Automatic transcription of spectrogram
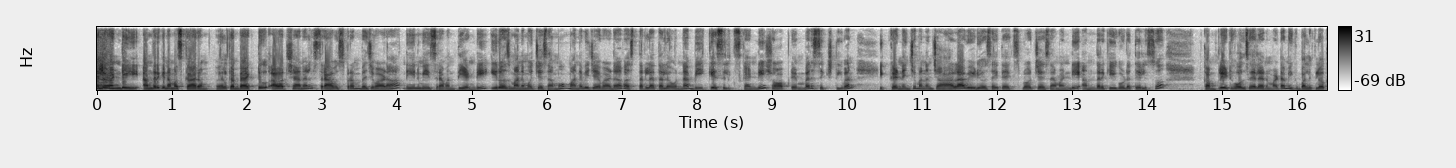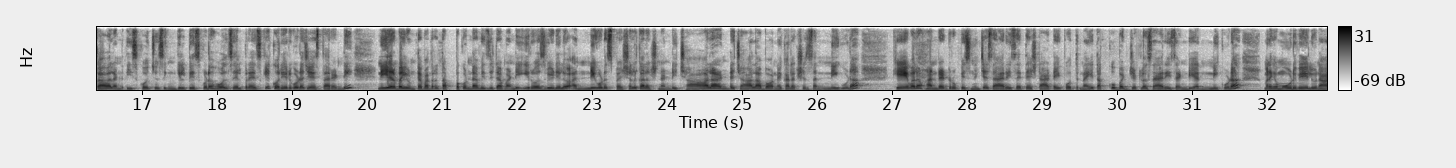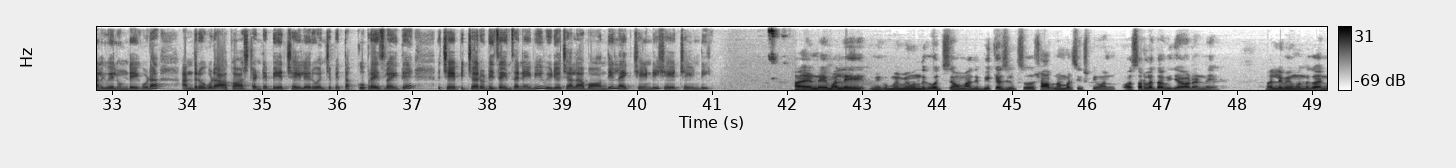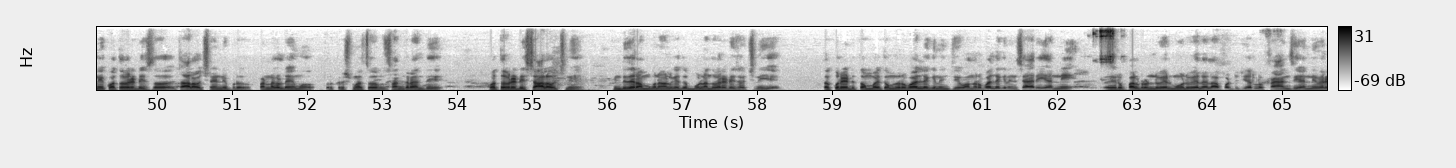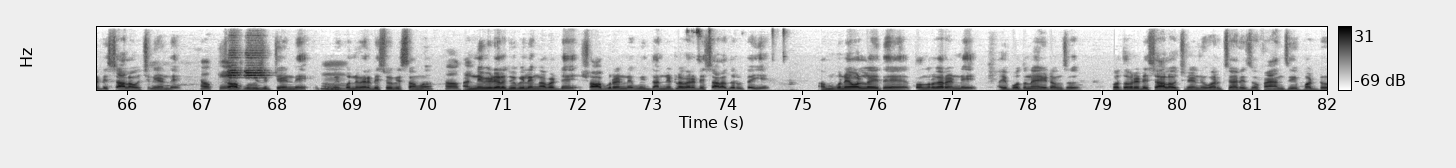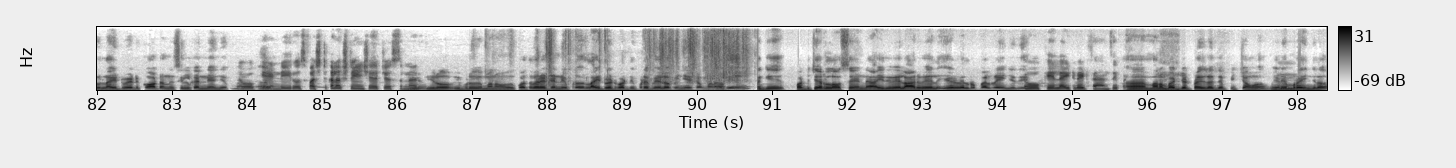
Hello అండి అందరికీ నమస్కారం. Welcome back to our channel Shravas from Bezawada. నేను మీ శ్రవంతి అండి. ఈరోజు మనం వచ్చేసాము మన విజయవాడ వస్త్రలతలో ఉన్న బీకే సిల్క్స్ కండి షాప్ నెంబర్ సిక్స్టీ వన్. ఇక్కడి నుంచి మనం చాలా వీడియోస్ అయితే ఎక్స్ప్లోర్ చేసామండి అందరికీ కూడా తెలుసు. కంప్లీట్ హోల్సేల్ అనమాట మీకు బల్క్లో కావాలంటే తీసుకోవచ్చు. సింగిల్ పీస్ కూడా హోల్సేల్ ప్రైస్కి కొరియర్ కూడా చేస్తారండి. నియర్ బై ఉంటే మాత్రం తప్పకుండా విజిట్ అవ్వండి. ఈ రోజు వీడియోలో అన్నీ కూడా స్పెషల్ కలెక్షన్ అండి. చాలా అంటే చాలా బాగున్నాయి కలెక్షన్స్ అన్నీ కూడా. కేవలం హండ్రెడ్ రూపీస్ నుంచే శారీస్ అయితే స్టార్ట్ అయిపోతున్నాయి. తక్కువ బడ్జెట్లో శారీస్ అండి అన్నీ కూడా. మనకి మూడు వేలు నాలుగు వేలు ఉండేవి కూడా. అందరూ కూడా ఆ కాస్ట్ అంటే బేర్ చేయలేరు అని చెప్పి తక్కువ ప్రైస్లో అయితే చేపించారు డిజైన్స్ అనేవి. వీడియో చాలా బాగుంది. లైక్ చేయండి షేర్ చేయండి. హాయ్ అండి మళ్ళీ మీకు మేము ముందుకు వచ్చాము. మాది BK silks shop number sixty one వసర్లత Vijayawada అండి. మళ్ళీ మీ ముందుకు అన్ని కొత్త వెరైటీస్తో చాలా వచ్చినాయండి ఇప్పుడు. పండగల టైము ఇప్పుడు క్రిస్మస్ సంక్రాంతి కొత్త వెరైటీస్ చాలా వచ్చినాయి. ఇంటి దగ్గర అమ్ముకునే వాళ్ళకైతే బోళ్ళంత వెరైటీస్ వచ్చినాయి. తక్కువ రేటు తొంభై తొమ్మిది రూపాయల దగ్గర నుంచి వంద రూపాయల దగ్గర నుంచి శారీ అన్నీ వెయ్యి రూపాయలు రెండు వేలు మూడు వేలు అలా పట్టు చీరలు ఫ్యాన్సీ అన్ని వెరైటీస్ చాలా వచ్చినాయండి. షాప్కు విజిట్ చేయండి. ఇప్పుడు మీకు. కొన్ని వెరైటీస్ చూపిస్తాము. అన్ని వీడియోలు చూపించలేం కాబట్టి షాప్కి రండి. మీకు అన్నిట్లో వెరైటీస్ చాలా దొరుకుతాయి. అమ్ముకునే వాళ్ళు అయితే తొందరగా రండి. అయిపోతున్నాయి ఐటమ్స్. కొత్త వెరైటీస్ చాలా వచ్చినాయండి. వర్క్ శారీస్ ఫ్యాన్సీ పట్టు లైట్ వెయిట్ కాటన్ సిల్క్ అన్ని అని ఓకే అండి. ఈ రోజు ఫస్ట్ కలెక్షన్ ఏం షేర్ చేస్తున్నారు? ఈలో ఇప్పుడు మనం కొత్త వెరైటీ అండి ఇప్పుడు. లైట్ వెయిట్ పట్టు ఇప్పుడే బేల్ ఓపెన్ చేసాం మనకి మనకి పట్టు చీరలు వస్తాయండి. ఐదు వేలు ఆరు వేలు ఏడు వేల రూపాయల రేంజ్ ఇది. ఓకే లైట్ వెయిట్ ఫ్యాన్సీ మనం బడ్జెట్ ప్రైస్లో తెప్పించాము. మీడియం. రేంజ్లో.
